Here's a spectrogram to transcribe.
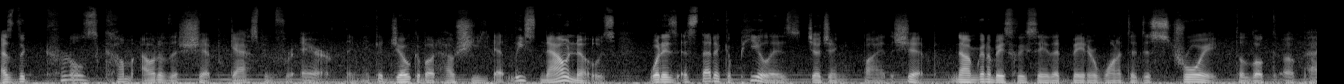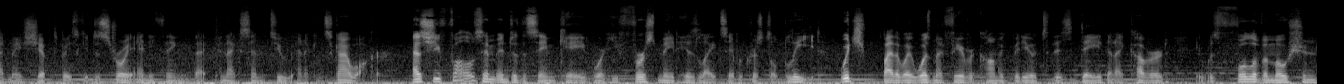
As the colonels come out of the ship gasping for air, they make a joke about how she at least now knows what his aesthetic appeal is, judging by the ship. Now, I'm going to basically say that Vader wanted to destroy the look of Padme's ship, to basically destroy anything that connects him to Anakin Skywalker. As she follows him into the same cave where he first made his lightsaber crystal bleed, which, by the way, was my favorite comic video to this day that I covered. It was full of emotion,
